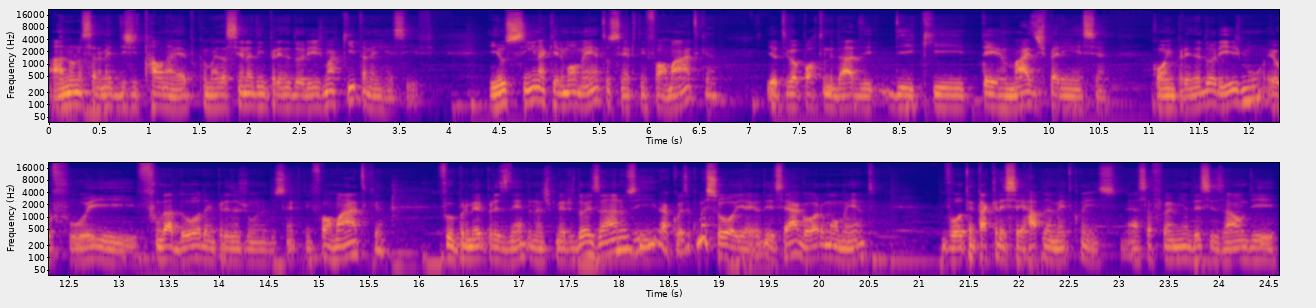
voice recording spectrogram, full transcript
ah, não necessariamente digital na época, mas a cena de empreendedorismo aqui também em Recife. E o SIM, naquele momento, o Centro de Informática, eu tive a oportunidade de, de que ter mais experiência com empreendedorismo. Eu fui fundador da empresa Júnior do Centro de Informática, fui o primeiro presidente nos primeiros dois anos e a coisa começou. E aí eu disse, é agora o momento vou tentar crescer rapidamente com isso. Essa foi a minha decisão de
